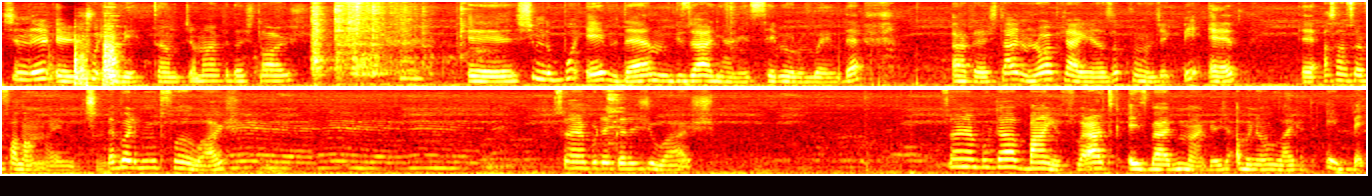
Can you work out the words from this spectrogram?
Şimdi e, şu evi tanıtacağım arkadaşlar. E, şimdi bu evde güzel yani seviyorum bu evde. Arkadaşlar yani roleplay'ınızda kullanacak bir ev. E, asansör falan var evin içinde. Böyle bir mutfağı var. Sonra burada garajı var. Sonra burada banyosu var. Artık ezberledim arkadaşlar. Abone ol, like at. Evet.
